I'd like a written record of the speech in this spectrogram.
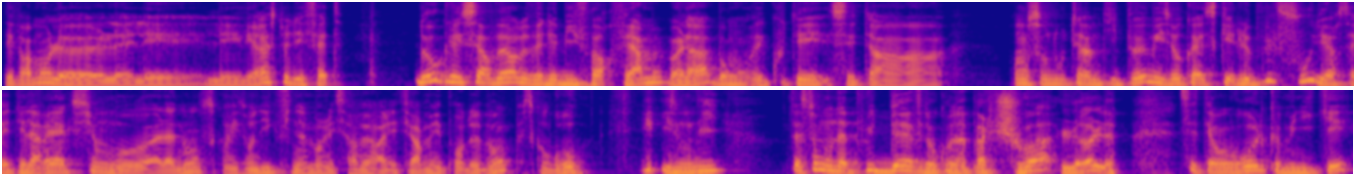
C'est vraiment le, les, les, restes des fêtes. Donc, les serveurs de VDB Before ferment. Voilà. Bon, écoutez, c'est un on s'en doutait un petit peu, mais ils ont ce qui le plus fou d'ailleurs, ça a été la réaction à l'annonce quand ils ont dit que finalement les serveurs allaient fermer pour de bon, parce qu'en gros, ils ont dit de toute façon, on n'a plus de dev, donc on n'a pas le choix. Lol. C'était en gros le communiqué.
